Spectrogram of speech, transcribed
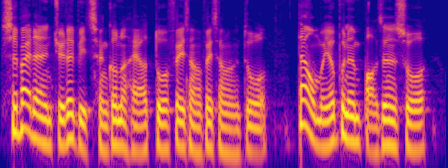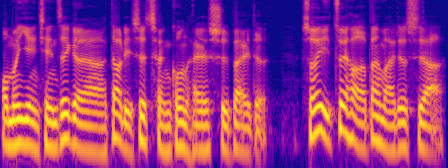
失败的人绝对比成功的还要多，非常非常的多。但我们又不能保证说，我们眼前这个人啊，到底是成功的还是失败的。所以最好的办法就是啊。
